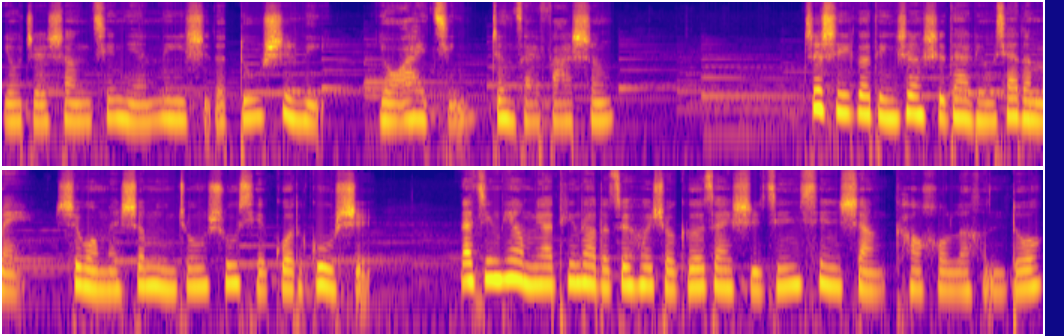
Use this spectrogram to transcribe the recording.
有着上千年历史的都市里，有爱情正在发生。这是一个鼎盛时代留下的美，是我们生命中书写过的故事。那今天我们要听到的最后一首歌，在时间线上靠后了很多。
